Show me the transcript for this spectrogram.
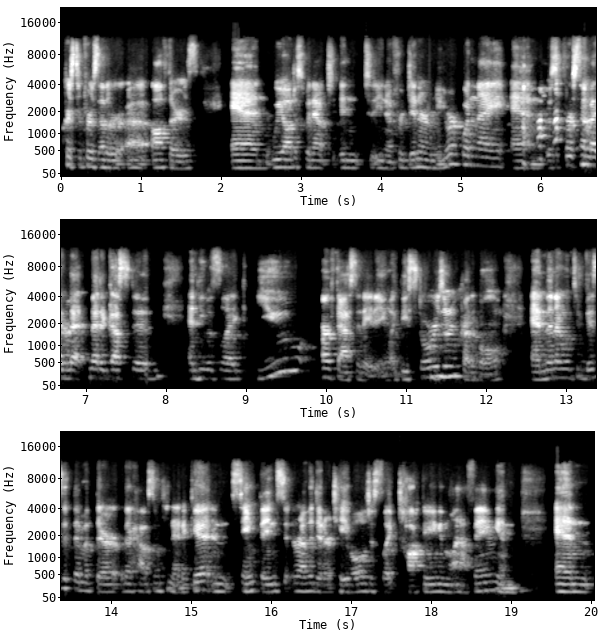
Christopher's other uh, authors and we all just went out to, into you know for dinner in New York one night, and it was the first time I met met Augusten, and he was like, "You are fascinating. Like these stories are mm-hmm. incredible." And then I went to visit them at their their house in Connecticut, and same thing, sitting around the dinner table, just like talking and laughing, and and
